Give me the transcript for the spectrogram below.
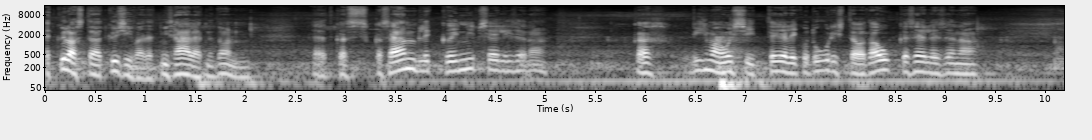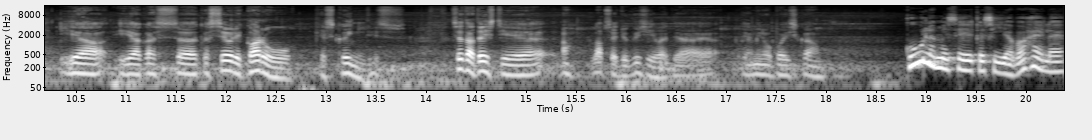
et külastajad küsivad, et mis hääled need on, et kas, kas ämblik kõnnib sellisena, kas vihmaussid tegelikult uuristavad auke sellisena ja, ja kas, kas see oli karu, kes kõndis. seda tõesti noh, lapsed ju küsivad ja, ja, ja minu poiss ka. kuulame seega siia vahele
